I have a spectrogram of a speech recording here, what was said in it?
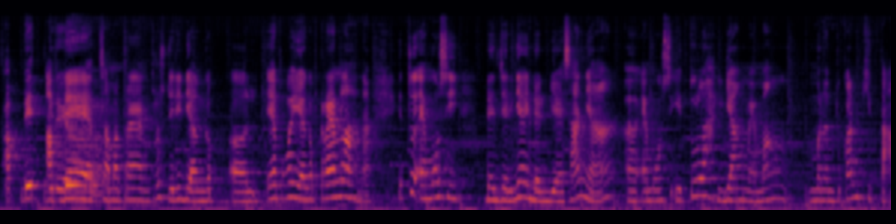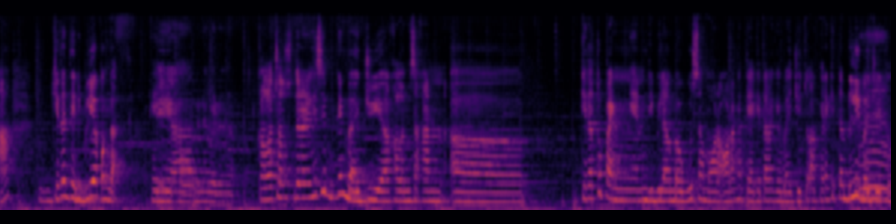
update gitu update ya sama tren. Terus jadi dianggap eh, ya pokoknya dianggap keren lah. Nah itu emosi. Dan jadinya dan biasanya eh, emosi itulah yang memang menentukan kita kita jadi beli apa enggak. Kayak iya gitu. benar-benar. Kalau contoh sederhana ini sih mungkin baju ya. Kalau misalkan eh, kita tuh pengen dibilang bagus sama orang-orang ketika kita pakai baju itu akhirnya kita beli baju Hmm, itu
